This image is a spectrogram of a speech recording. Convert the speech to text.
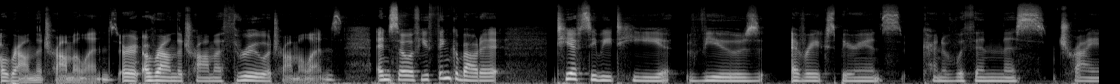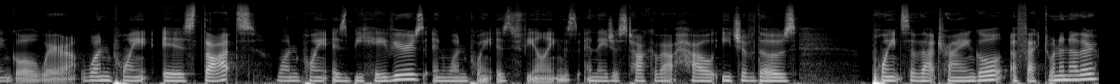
around the trauma lens or around the trauma through a trauma lens. And so if you think about it, TFCBT views every experience kind of within this triangle where one point is thoughts, one point is behaviors, and one point is feelings. And they just talk about how each of those points of that triangle affect one another.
